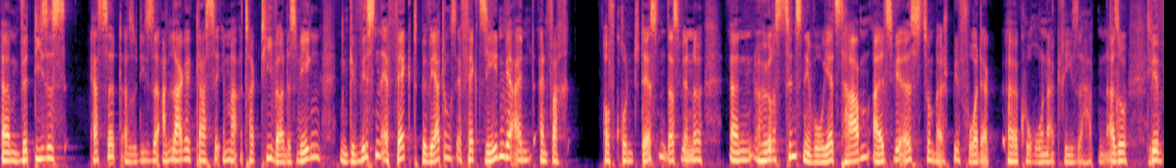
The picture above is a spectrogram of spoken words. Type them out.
ähm, wird dieses Asset, also diese Anlageklasse immer attraktiver. Deswegen einen gewissen Effekt, Bewertungseffekt sehen wir ein, einfach aufgrund dessen, dass wir eine, ein höheres Zinsniveau jetzt haben, als wir es zum Beispiel vor der äh, Corona-Krise hatten. Also die, wir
